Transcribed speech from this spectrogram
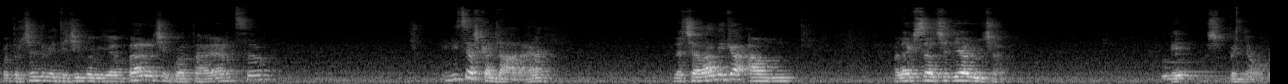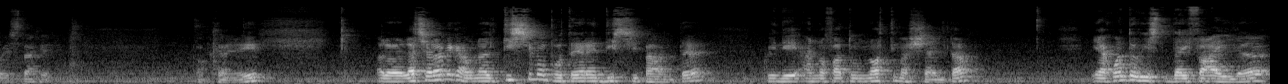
425 mAh, 50 Hz. Inizia a scaldare, eh. La ceramica ha un... Alexa accendi la luce. E spegniamo questa che... Ok. Allora, la ceramica ha un altissimo potere dissipante, quindi hanno fatto un'ottima scelta. E a quanto visto dai file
